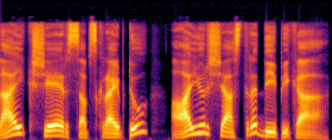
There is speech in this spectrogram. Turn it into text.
like share subscribe to Ayurshastra Deepika.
